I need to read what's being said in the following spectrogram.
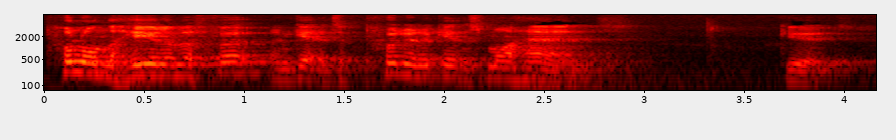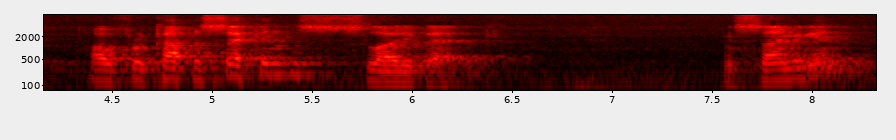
pull on the heel of her foot, and get her to pull it against my hand. Good. Hold for a couple of seconds, slowly back. And same again.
